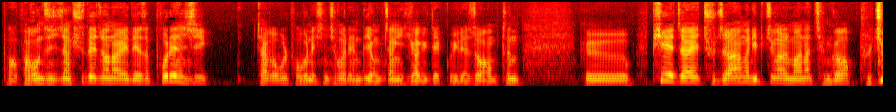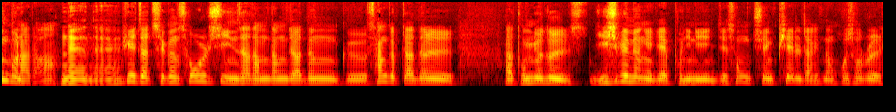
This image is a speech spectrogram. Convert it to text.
박원순 시장 휴대전화에 대해서 포렌식 작업을 법원에 신청을 했는데 영장이 기각이 됐고 이래서 아무튼 그 피해자의 주장을 입증할 만한 증거가 불충분하다. 네네. 피해자 측은 서울시 인사 담당자 등 그 상급자들 아, 동료들 20여 명에게 본인이 이제 성추행 피해를 당했다는 호소를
